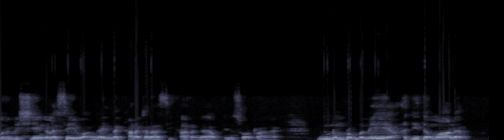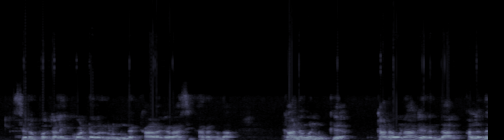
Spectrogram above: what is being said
ஒரு விஷயங்களை செய்வாங்க. இந்த கடகராசிக்காரங்க அப்படின்னு சொல்றாங்க. இன்னும் ரொம்பவே அதீதமான சிறப்புகளை கொண்டவர்களும் இந்த கடகராசிக்காரங்க தான். கணவனுக்கு கணவனாக இருந்தால் அல்லது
